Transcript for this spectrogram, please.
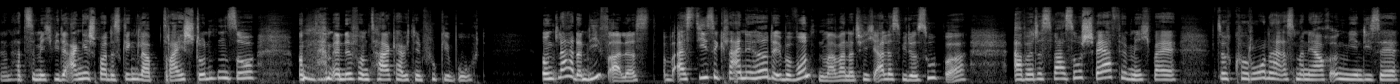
Dann hat sie mich wieder angespannt. Das ging, glaube ich, drei Stunden so. Und am Ende vom Tag habe ich den Flug gebucht. Und klar, dann lief alles. Als diese kleine Hürde überwunden war, war natürlich alles wieder super. Aber das war so schwer für mich, weil durch Corona ist man ja auch irgendwie in diese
